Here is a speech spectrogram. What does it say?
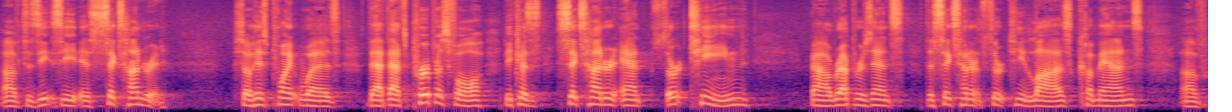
of tzitzit is 600. So his point was that that's purposeful because 613 uh, represents the 613 laws, commands of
